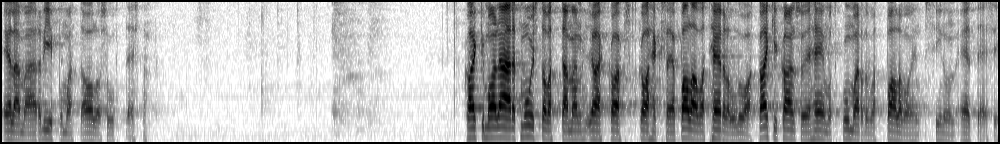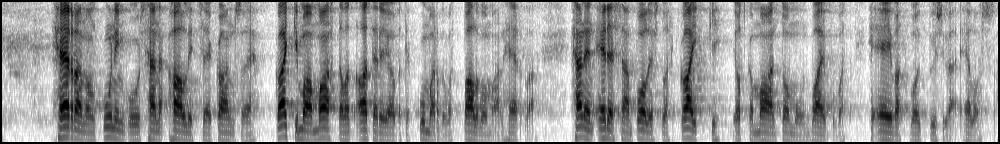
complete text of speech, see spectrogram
elämää riippumatta olosuhteista. Kaikki maan ääret muistavat tämän, jae 28, ja palaavat Herran luo. Kaikki kansojen heimot kumartuvat palvoin sinun eteesi. Herran on kuninkuus, hän hallitsee kansoja. Kaikki maan mahtavat aterioivat ja kumartuvat palvomaan Herraa. Hänen edessään polistuvat kaikki, jotka maan tomuun vaipuvat. He eivät voi pysyä elossa.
